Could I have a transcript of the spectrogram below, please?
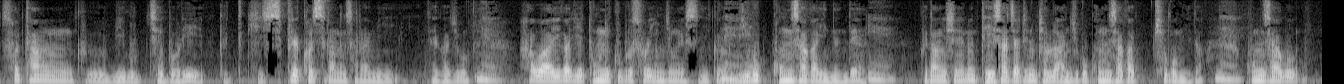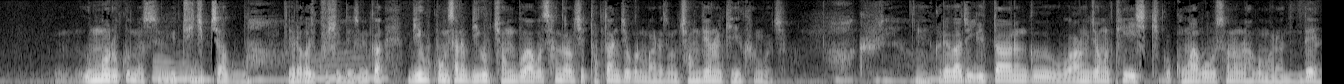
설탕 그 미국 재벌이 그 특히 스프레컬스라는 사람이 돼가지고 네. 하와이가 이제 독립국으로 서로 인정했으니까 네. 미국 공사가 있는데 예. 그 당시에는 대사 자리는 별로 안 주고 공사가 최고입니다. 네. 공사하고 음모를 꾸몄어요. 이게 뒤집자고 아. 여러 가지 구실돼서 그러니까 미국 공사는 미국 정부하고 상관없이 독단적으로 말하자면 정변을 계획한 거죠. 아 그래요. 예, 그래가지고 일단은 그 왕정을 폐위시키고 공화국 선언을 하고 말았는데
